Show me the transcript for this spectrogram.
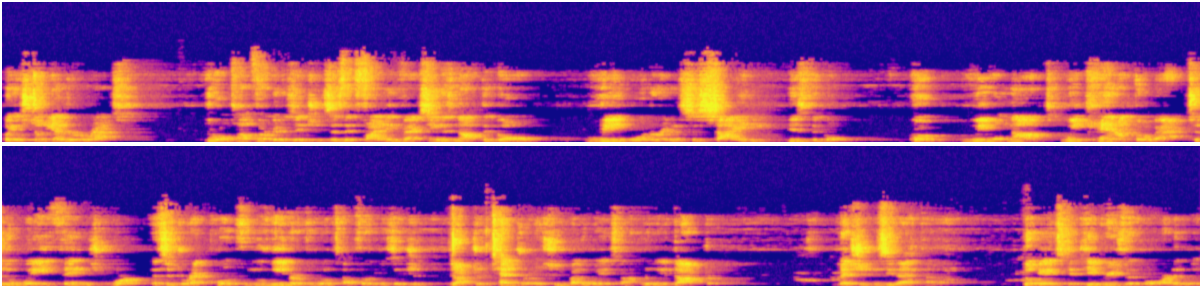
but you'll still be under arrest. The World Health Organization says that finding a vaccine is not the goal. Reordering society is the goal. Quote, we will not, we cannot go back to the way things were. That's a direct quote from the leader of the World Health Organization, Dr. Tedros, who, by the way, is not really a doctor. Bet you didn't see that coming. Bill Gates did. He agrees with it wholeheartedly.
